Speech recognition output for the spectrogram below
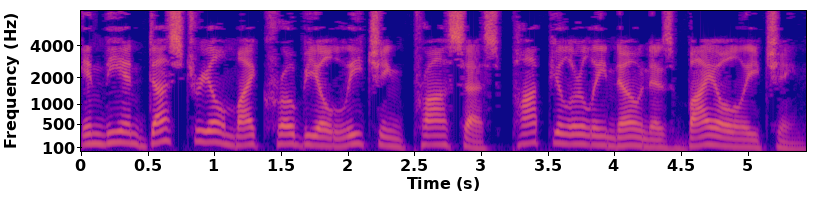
In the industrial microbial leaching process popularly known as bioleaching,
